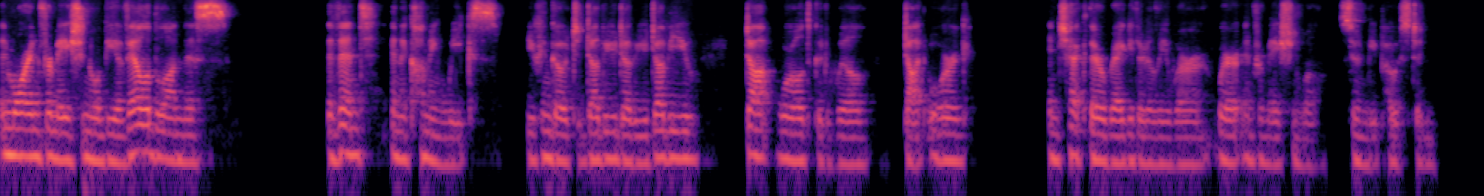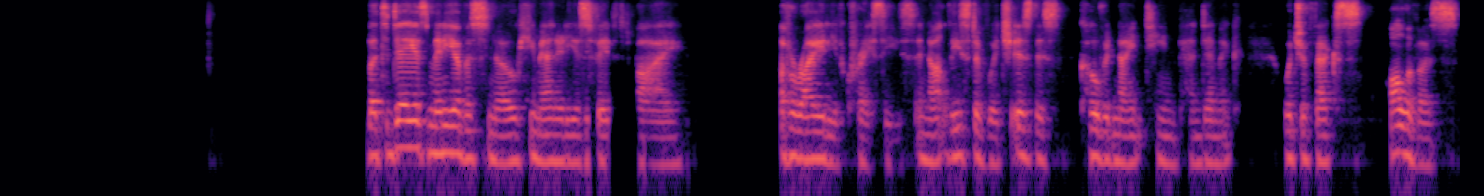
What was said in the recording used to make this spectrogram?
And more information will be available on this event in the coming weeks. You can go to www.worldgoodwill.org and check there regularly where, where information will soon be posted. But today, as many of us know, humanity is faced by a variety of crises, and not least of which is this COVID 19 pandemic, which affects all of us,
